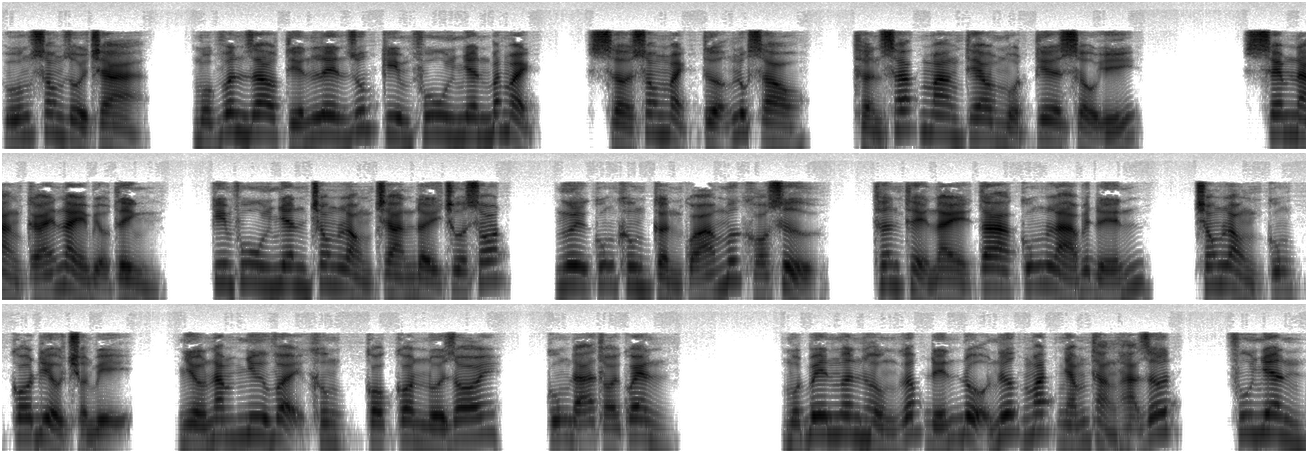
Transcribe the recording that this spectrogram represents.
Uống xong rồi trà, Mục vân giao tiến lên giúp kim phu nhân bắt mạch, sờ xong mạch tượng lúc sau, thần sắc mang theo một tia sầu ý. Xem nàng cái này biểu tình, kim phu nhân trong lòng tràn đầy chua sót, ngươi cũng không cần quá mức khó xử, thân thể này ta cũng là biết đến, trong lòng cũng có điều chuẩn bị, nhiều năm như vậy không có con nối dõi, cũng đã thói quen. Một bên ngân hồng gấp đến độ nước mắt nhắm thẳng hạ rớt, phu nhân,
